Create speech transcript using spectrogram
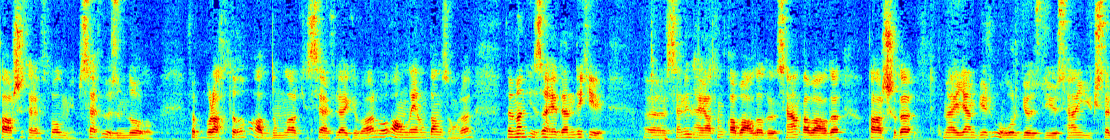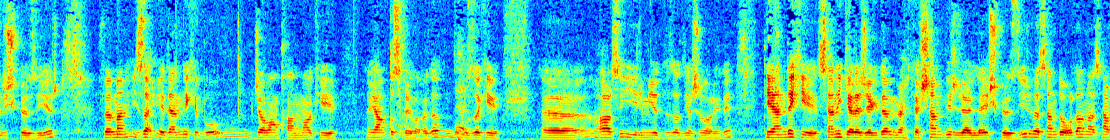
qarşı tərəfdə olmayıb, səhv özündə olub. Və buraxdığı addımlar ki, səhvlər ki var, o anlayandan sonra və mən izah edəndə ki, ə, sənin həyatın qabaqdadır, sənin qabaqda qarşıda müəyyən bir uğur gözləyir, sənin yüksəliş gözləyir və mən izah edəndə ki, bu cavan xanıma ki, yəni qız xeylağı bu Bəli. qızda ki, ə, harsı 27 zad yaşı var idi. Deyəndə ki, səni gələcəkdə möhtəşəm bir irəliləyiş gözləyir və sən doğrudan mən səni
